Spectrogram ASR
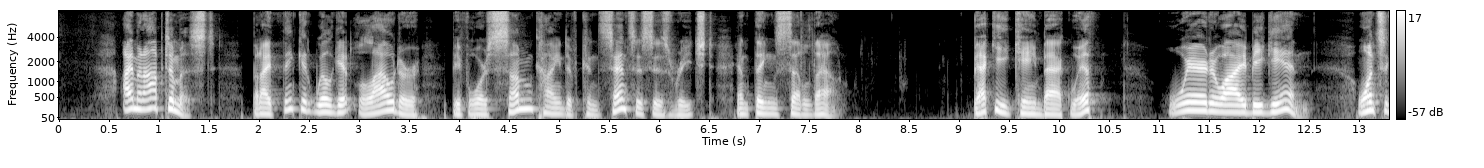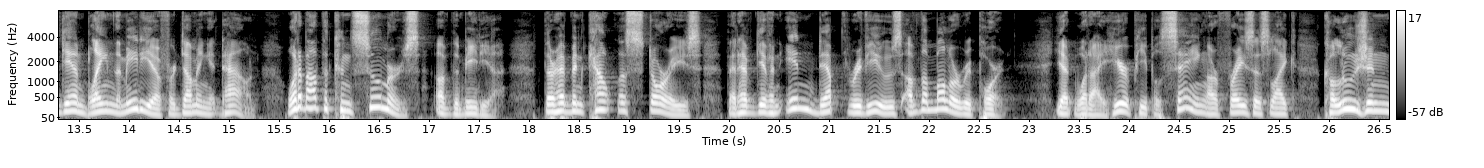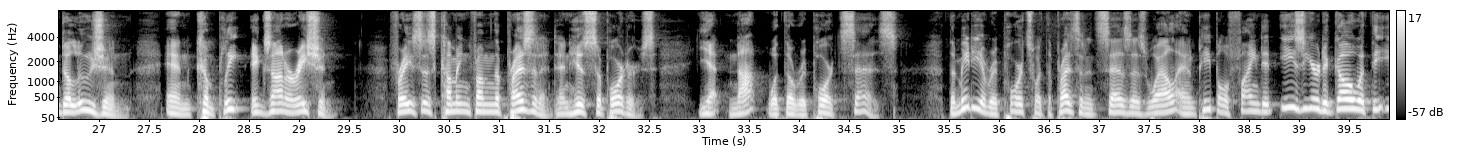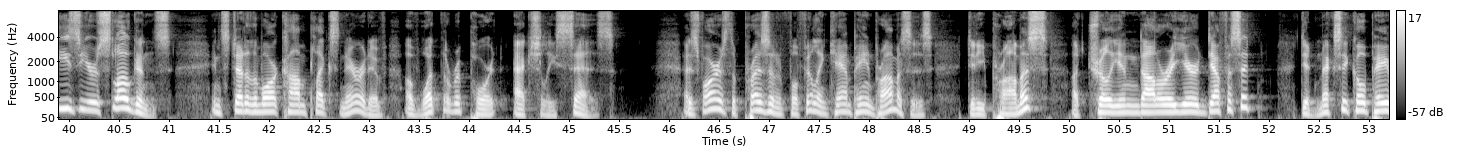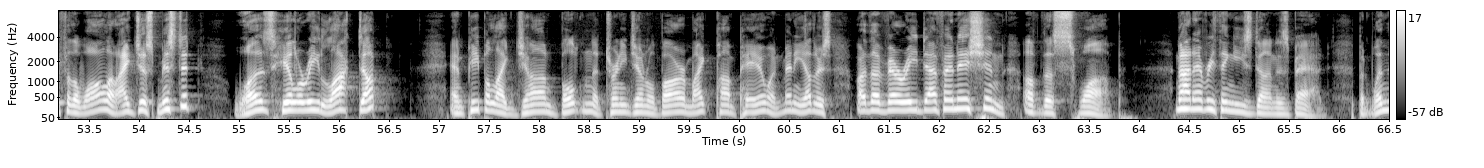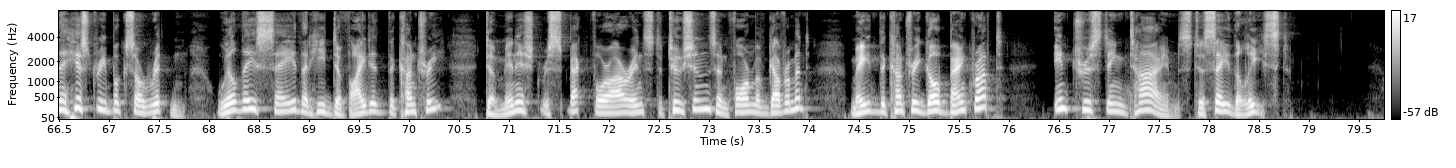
I'm an optimist, but I think it will get louder before some kind of consensus is reached and things settle down. Becky came back with, Where do I begin? Once again, blame the media for dumbing it down. What about the consumers of the media? There have been countless stories that have given in depth reviews of the Mueller report. Yet what I hear people saying are phrases like collusion delusion and complete exoneration, phrases coming from the president and his supporters, yet not what the report says. The media reports what the president says as well, and people find it easier to go with the easier slogans instead of the more complex narrative of what the report actually says. As far as the president fulfilling campaign promises, did he promise a trillion dollar a year deficit? Did Mexico pay for the wall and I just missed it? Was Hillary locked up? And people like John Bolton, Attorney General Barr, Mike Pompeo, and many others are the very definition of the swamp. Not everything he's done is bad, but when the history books are written, will they say that he divided the country, diminished respect for our institutions and form of government, made the country go bankrupt? interesting times, to say the least.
